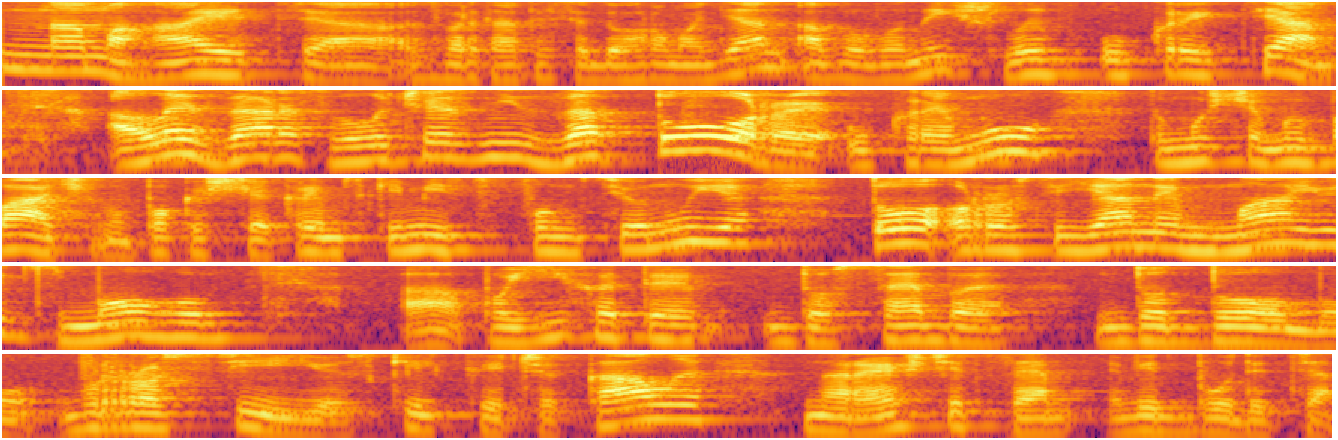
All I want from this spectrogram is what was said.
намагається звертатися до громадян, аби вони йшли в укриття. Але зараз величезні затори у Криму, тому що ми бачимо, поки ще Кримський міст функціонує, то росіяни мають змогу поїхати до себе додому в Росію. Скільки чекали, нарешті це відбудеться.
